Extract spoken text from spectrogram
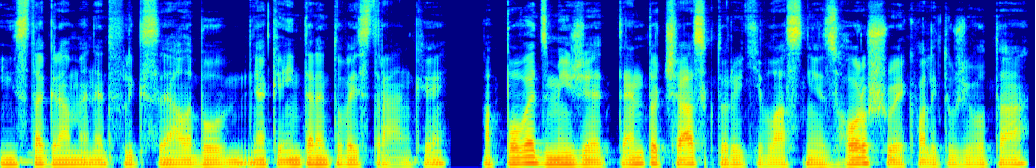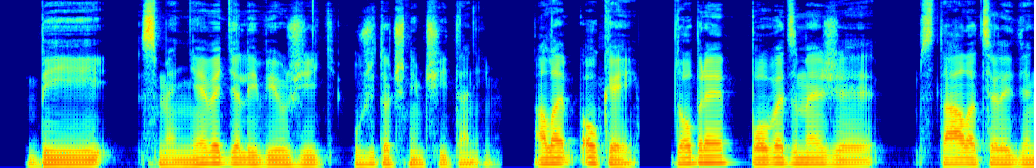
Instagrame, Netflixe alebo nejakej internetovej stránke a povedz mi, že tento čas, ktorý ti vlastne zhoršuje kvalitu života, by sme nevedeli využiť užitočným čítaním. Ale OK, dobre, povedzme, že stále celý deň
